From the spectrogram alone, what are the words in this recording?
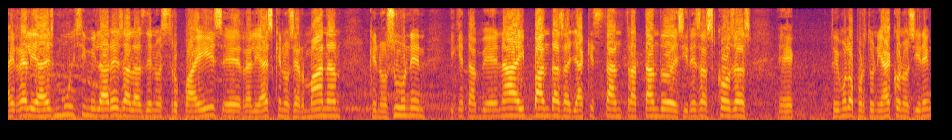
hay realidades muy similares a las de nuestro país, eh, realidades que nos hermanan, que nos unen y que también hay bandas allá que están tratando de decir esas cosas. Eh, tuvimos la oportunidad de conocer en,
